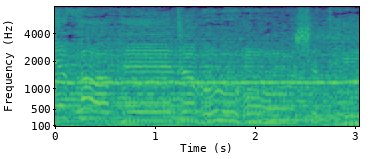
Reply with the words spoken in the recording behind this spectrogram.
એ સાથે જવું હોશથી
